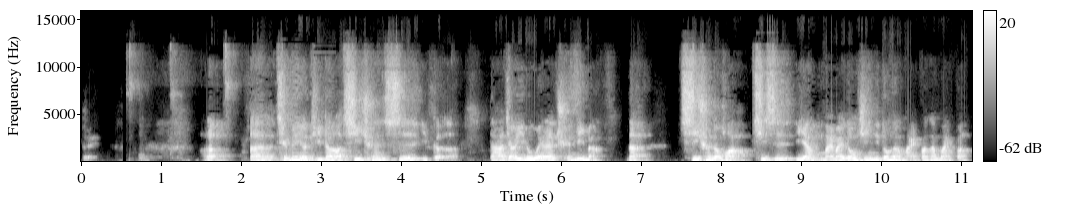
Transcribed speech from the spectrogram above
对，好了，呃，前面有提到期权是一个大家交易的未来的权利嘛？那期权的话，其实一样，买卖东西你都会有买方和卖方。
